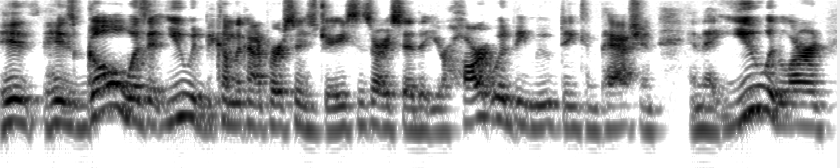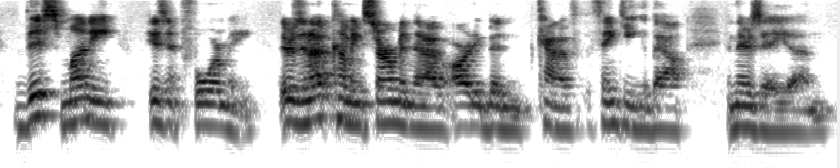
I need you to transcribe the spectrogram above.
his his goal was that you would become the kind of person, as Jason's already said, that your heart would be moved in compassion, and that you would learn this money isn't for me. There's an upcoming sermon that I've already been kind of thinking about, and there's a um,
